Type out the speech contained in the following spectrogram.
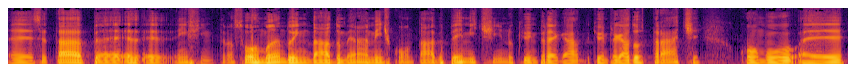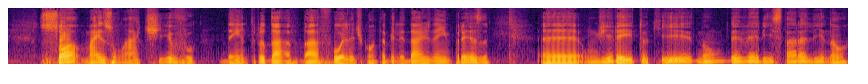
É, você está, é, é, é, enfim, transformando em dado meramente contábil, permitindo que o empregado, que o empregador trate como é, só mais um ativo dentro da, da folha de contabilidade da empresa, é um direito que não deveria estar ali, não.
